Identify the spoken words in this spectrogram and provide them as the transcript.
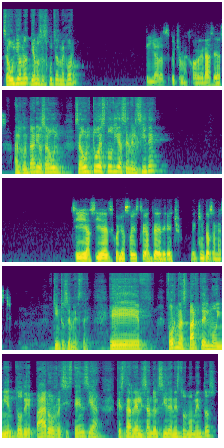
Saúl, ¿ya nos escuchas mejor? Sí, ya los escucho mejor, gracias. Al contrario, Saúl. Saúl, ¿tú estudias en el CIDE? Sí, así es, Julio. Soy estudiante de Derecho, de quinto semestre. Quinto semestre. Eh, ¿Formas parte del movimiento de paro, resistencia que está realizando el CIDE en estos momentos?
